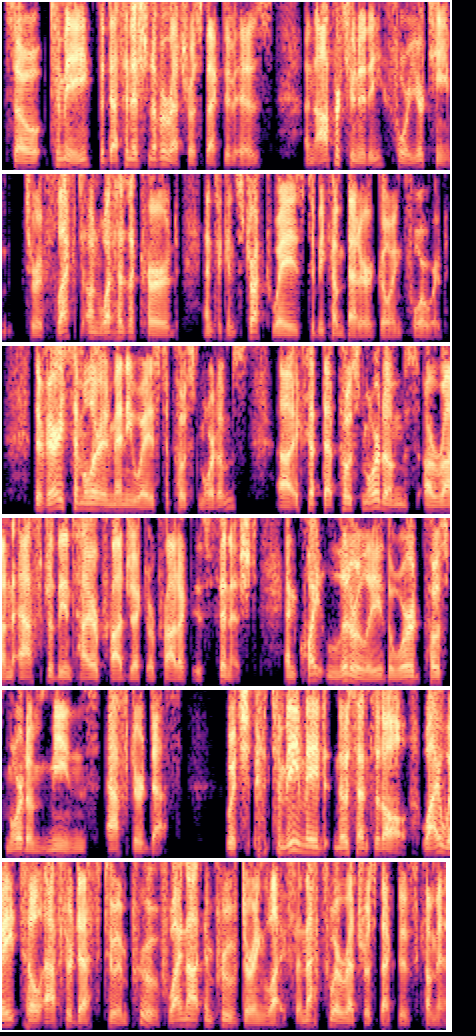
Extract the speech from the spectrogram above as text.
So, to me, the definition of a retrospective is an opportunity for your team to reflect on what has occurred and to construct ways to become better going forward. They're very similar in many ways to postmortems, uh, except that postmortems are run after the entire project or product is finished. And quite literally, the word postmortem means after death which to me made no sense at all. Why wait till after death to improve? Why not improve during life? And that's where retrospectives come in.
